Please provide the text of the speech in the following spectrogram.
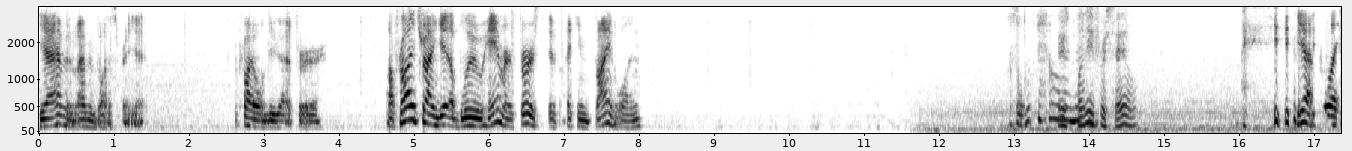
Yeah, I haven't I haven't bought a sprint yet. I probably won't do that for I'll probably try and get a blue hammer first if I can find one. So what the hell? am There's I plenty missing? for sale. yeah, for like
